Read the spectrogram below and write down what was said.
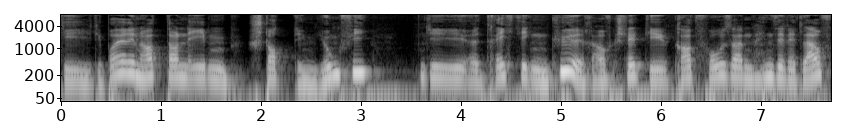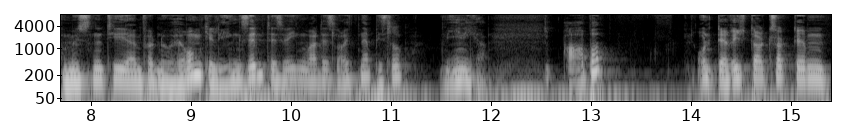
die, die Bäuerin hat dann eben statt dem Jungvieh die äh, trächtigen Kühe raufgestellt, die gerade froh sind, wenn sie nicht laufen müssen, die einfach nur herumgelegen sind. Deswegen war das Leuten ein bisschen weniger. Aber und der Richter hat gesagt, ähm,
